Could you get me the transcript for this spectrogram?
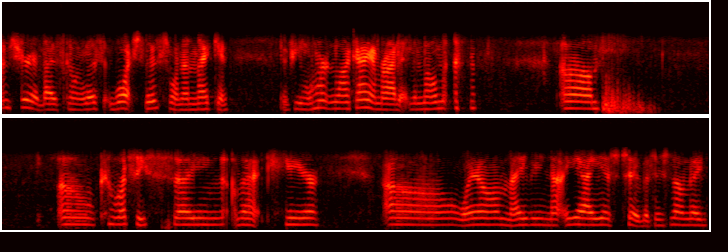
I'm sure everybody's going to listen, watch this one I'm making, if you're hurting like I am right at the moment. um, oh, what's he saying back here? Oh, well, maybe not. Yeah, he is too, but there's no need.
